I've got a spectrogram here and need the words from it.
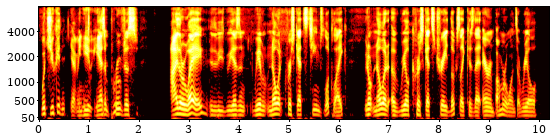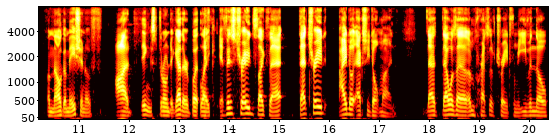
Which you could, I mean, he, he hasn't proved us either way. He hasn't. We haven't know what Chris Getz teams look like. We don't know what a real Chris Getz trade looks like because that Aaron Bummer one's a real amalgamation of odd things thrown together. But like, if his trades like that, that trade I don't actually don't mind. That that was an impressive trade for me, even though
